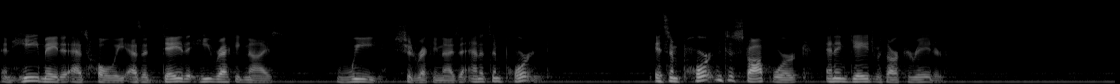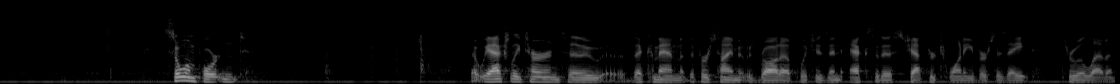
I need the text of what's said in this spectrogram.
and He made it as holy, as a day that He recognized, we should recognize it. And it's important. It's important to stop work and engage with our Creator. It's so important that we actually turn to uh, the commandment the first time it was brought up, which is in Exodus chapter 20, verses 8 through 11.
